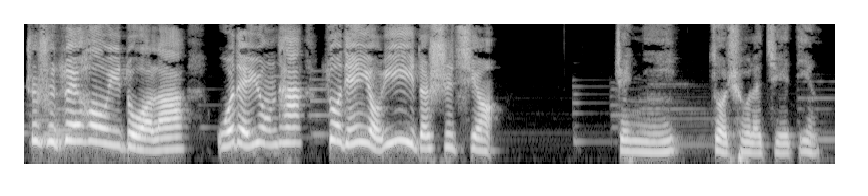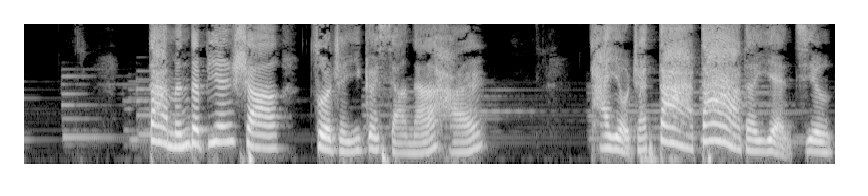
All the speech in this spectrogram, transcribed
这是最后一朵了，我得用它做点有意义的事情。珍妮做出了决定。大门的边上坐着一个小男孩，他有着大大的眼睛，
